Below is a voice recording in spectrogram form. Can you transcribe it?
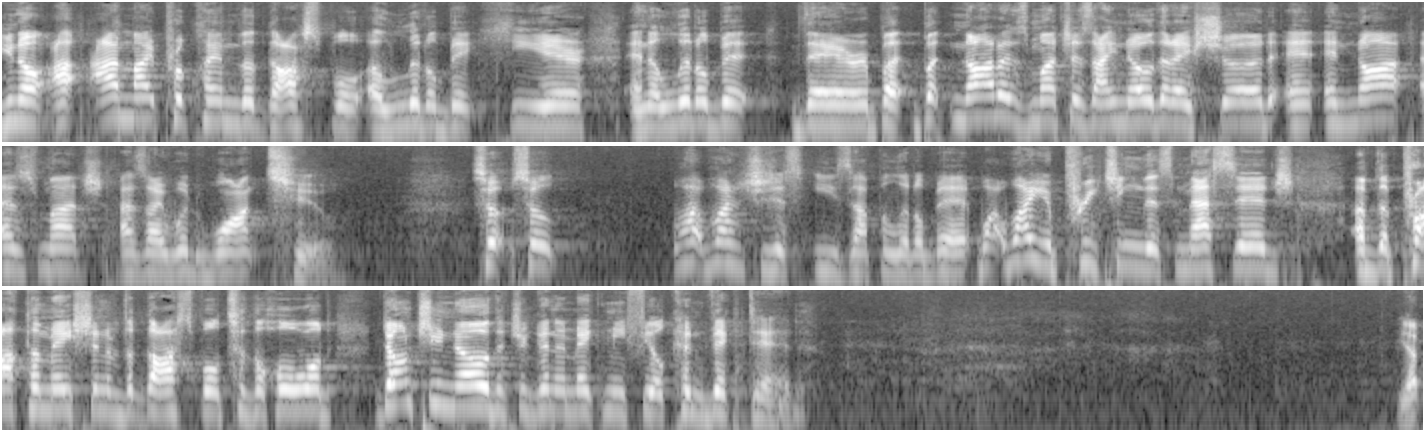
you know, I, I might proclaim the gospel a little bit here and a little bit there, but, but not as much as I know that I should, and, and not as much as I would want to. So, so why, why don't you just ease up a little bit? Why, why are you preaching this message of the proclamation of the gospel to the whole world? Don't you know that you're going to make me feel convicted? Yep.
